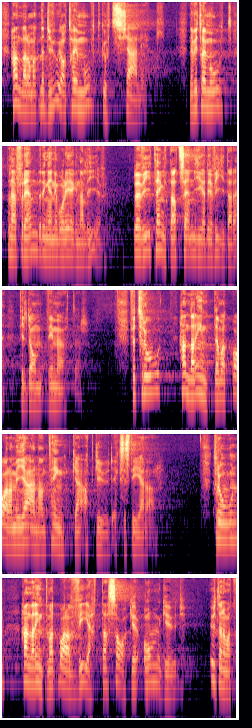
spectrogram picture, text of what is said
handlar om att när du och jag tar emot Guds kärlek, när vi tar emot den här förändringen i våra egna liv, då är vi tänkta att sen ge det vidare till dem vi möter. För tro handlar inte om att bara med hjärnan tänka att Gud existerar. Tron handlar inte om att bara veta saker om Gud, utan om att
